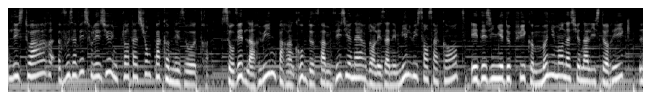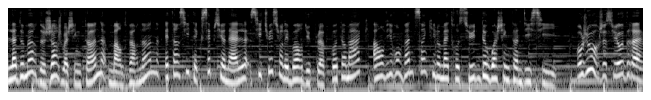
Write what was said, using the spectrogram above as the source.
de l'histoire, vous avez sous les yeux une plantation pas comme les autres. Sauvée de la ruine par un groupe de femmes visionnaires dans les années 1850 et désignée depuis comme monument national historique, la demeure de George Washington, Mount Vernon, est un site exceptionnel situé sur les bords du fleuve Potomac, à environ 25 km au sud de Washington, D.C. Bonjour, je suis Audrey.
